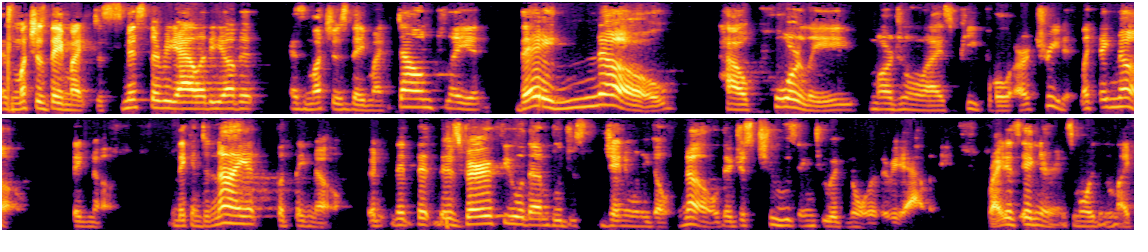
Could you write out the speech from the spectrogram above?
as much as they might dismiss the reality of it, as much as they might downplay it, they know how poorly marginalized people are treated. Like they know, they know. They can deny it, but they know. There's very few of them who just genuinely don't know. They're just choosing to ignore the reality, right? It's ignorance more than like,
